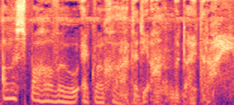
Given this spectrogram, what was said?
alles behalwe hoe ek wou gehad het die aand moet uitdraai.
